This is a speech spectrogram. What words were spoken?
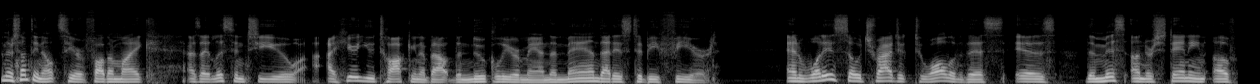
And there's something else here, Father Mike. As I listen to you, I hear you talking about the nuclear man, the man that is to be feared. And what is so tragic to all of this is the misunderstanding of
